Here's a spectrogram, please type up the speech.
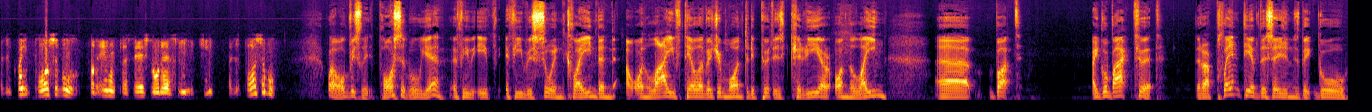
is it quite possible for any professional referee to cheat? Is it possible? Well, obviously it's possible, yeah. If he if, if he was so inclined and on live television wanted to put his career on the line, uh, but I go back to it. There are plenty of decisions that go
